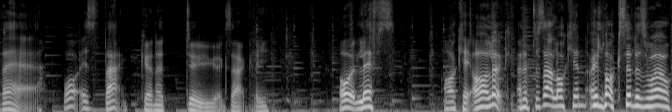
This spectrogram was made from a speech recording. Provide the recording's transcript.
there. What is that going to do exactly? Oh, it lifts. Okay. Oh, look. And it, does that lock in? It locks in as well.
